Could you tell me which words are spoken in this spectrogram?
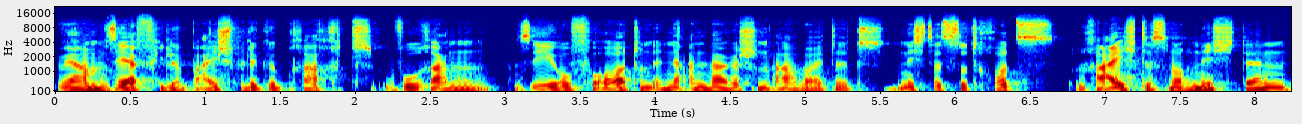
wir haben sehr viele Beispiele gebracht, woran SEO vor Ort und in der Anlage schon arbeitet. Nichtsdestotrotz reicht es noch nicht, denn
